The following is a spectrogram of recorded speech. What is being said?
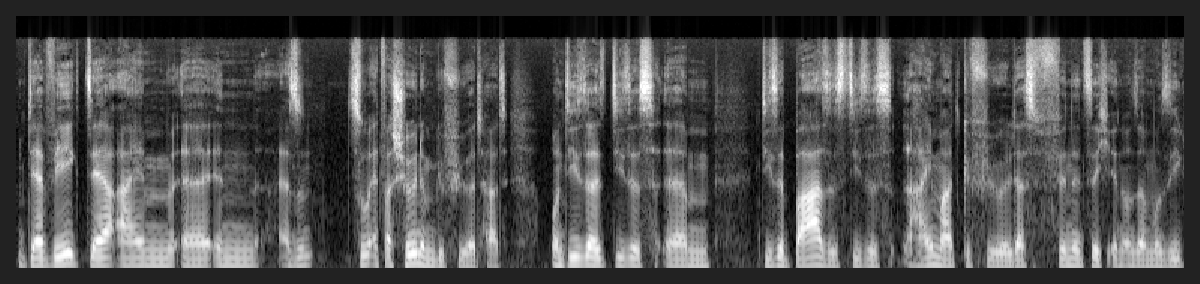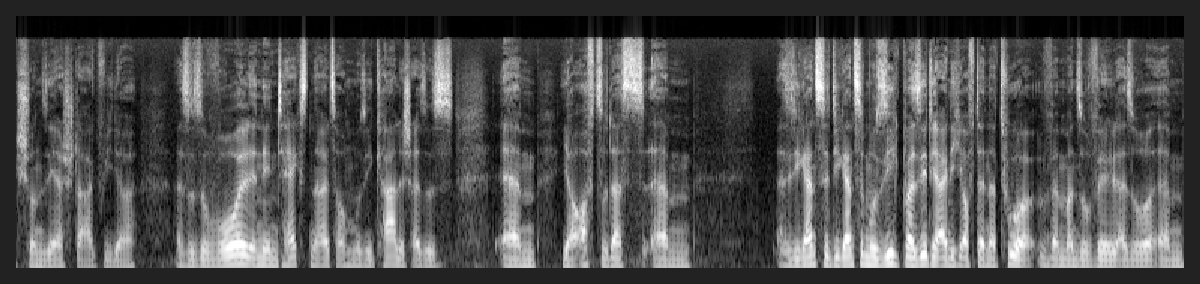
der Weg, der einem äh, in, also zu etwas Schönem geführt hat. Und diese, dieses, ähm, diese Basis, dieses Heimatgefühl, das findet sich in unserer Musik schon sehr stark wieder. Also sowohl in den Texten als auch musikalisch. Also es ist ähm, ja oft so, dass ähm, also die ganze, die ganze Musik basiert ja eigentlich auf der Natur, wenn man so will. Also ähm,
